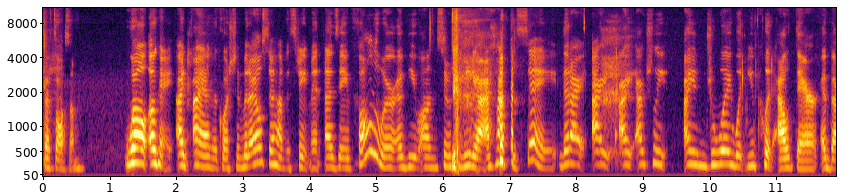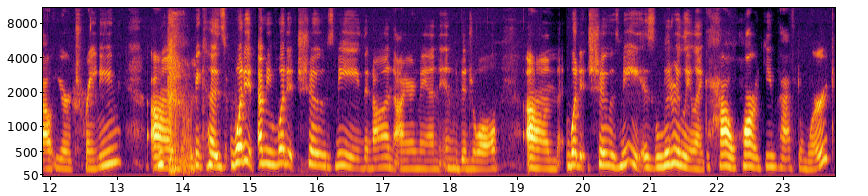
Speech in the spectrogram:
That's awesome well, okay, I, I have a question, but I also have a statement. As a follower of you on social media, I have to say that I, I, I actually I enjoy what you put out there about your training, um, because what it I mean what it shows me, the non Ironman individual, um, what it shows me is literally like how hard you have to work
